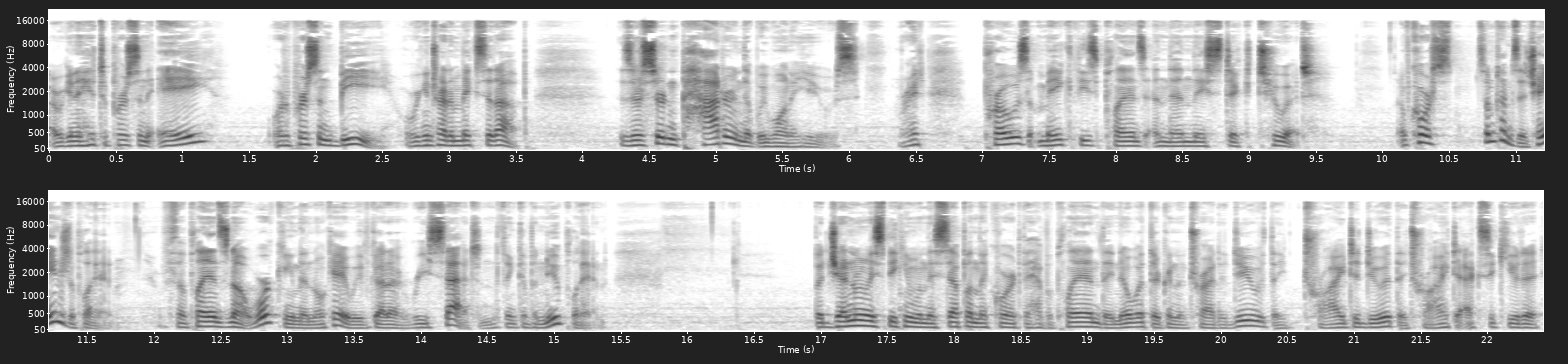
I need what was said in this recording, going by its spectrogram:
Are we going to hit to person A or to person B? Or are we going to try to mix it up? Is there a certain pattern that we want to use, right? Pros make these plans and then they stick to it. Of course, sometimes they change the plan. If the plan's not working, then okay, we've got to reset and think of a new plan. But generally speaking, when they step on the court, they have a plan, they know what they're going to try to do, they try to do it, they try to execute it,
